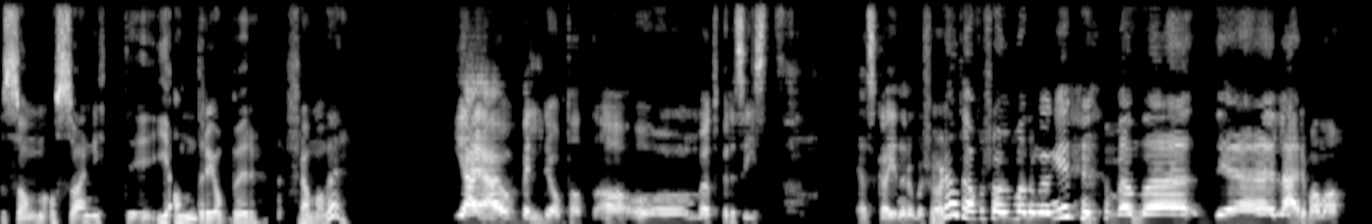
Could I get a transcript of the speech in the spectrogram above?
som også er nyttig i andre jobber framover? Jeg er jo veldig opptatt av å møte presist. Jeg skal innrømme sjøl at jeg har forsovet meg noen ganger, men eh, det lærer man av.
